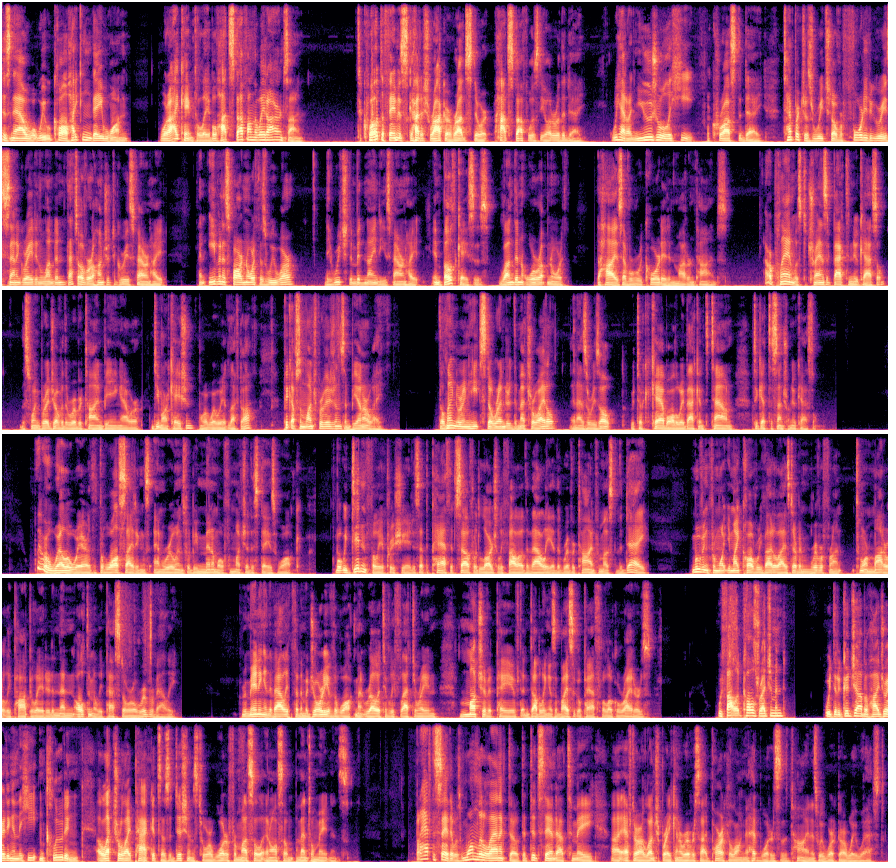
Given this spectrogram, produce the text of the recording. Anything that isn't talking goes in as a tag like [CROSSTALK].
heat is now what we would call hiking day one, what I came to label hot stuff on the way to Ironsign. To quote the famous Scottish rocker Rod Stewart, hot stuff was the order of the day. We had unusual heat across the day. Temperatures reached over 40 degrees centigrade in London. That's over 100 degrees Fahrenheit. And even as far north as we were, they reached the mid 90s Fahrenheit. In both cases, London or up north, the highs ever recorded in modern times. Our plan was to transit back to Newcastle, the swing bridge over the River Tyne being our demarcation, or where we had left off, pick up some lunch provisions, and be on our way. The lingering heat still rendered the metro idle, and as a result, we took a cab all the way back into town to get to central Newcastle. We were well aware that the wall sightings and ruins would be minimal for much of this day's walk. What we didn't fully appreciate is that the path itself would largely follow the valley of the River Tyne for most of the day, moving from what you might call revitalized urban riverfront to more moderately populated and then ultimately pastoral river valley. Remaining in the valley for the majority of the walk meant relatively flat terrain, much of it paved and doubling as a bicycle path for local riders. We followed Cole's regimen we did a good job of hydrating in the heat, including electrolyte packets as additions to our water for muscle and also mental maintenance. But I have to say, there was one little anecdote that did stand out to me uh, after our lunch break in a riverside park along the headwaters of the Tyne as we worked our way west.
